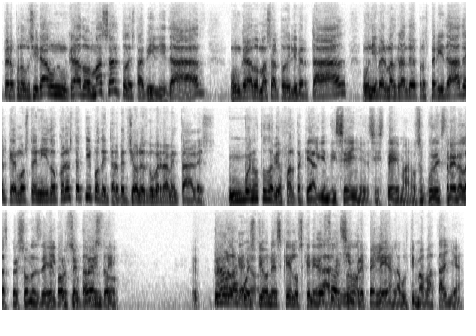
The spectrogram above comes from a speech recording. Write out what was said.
pero producirá un grado más alto de estabilidad, un grado más alto de libertad, un nivel más grande de prosperidad del que hemos tenido con este tipo de intervenciones gubernamentales. Bueno, todavía falta que alguien diseñe el sistema. No se puede extraer a las personas de él Por completamente. supuesto. Pero Claro la cuestión no. es que los generales no. siempre pelean la última batalla.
